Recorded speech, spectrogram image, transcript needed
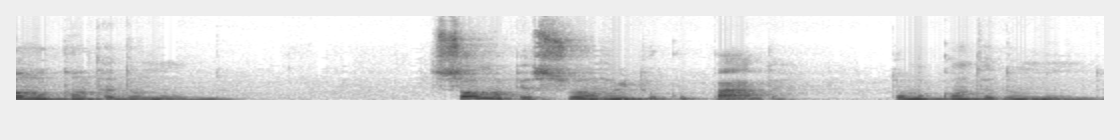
Tomo conta do mundo. Sou uma pessoa muito ocupada. Tomo conta do mundo.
